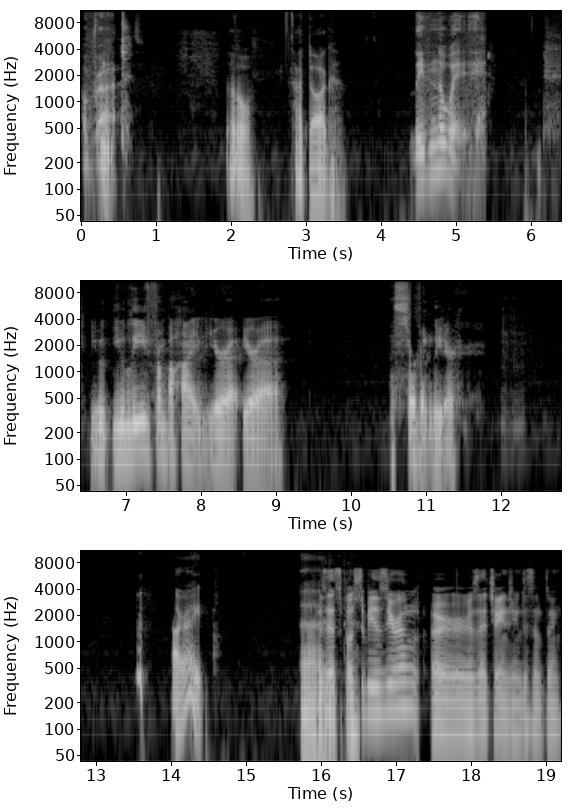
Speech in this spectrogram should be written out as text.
All right. oh, hot dog. Leading the way. You you lead from behind. You're a you're a a servant leader. All right. Uh, Is that supposed to be a zero, or is that changing to something?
